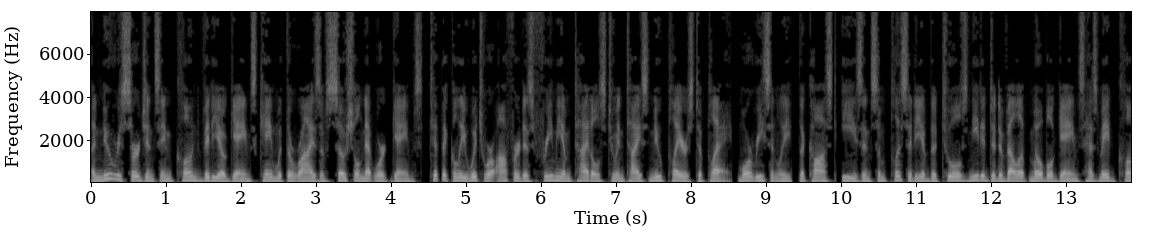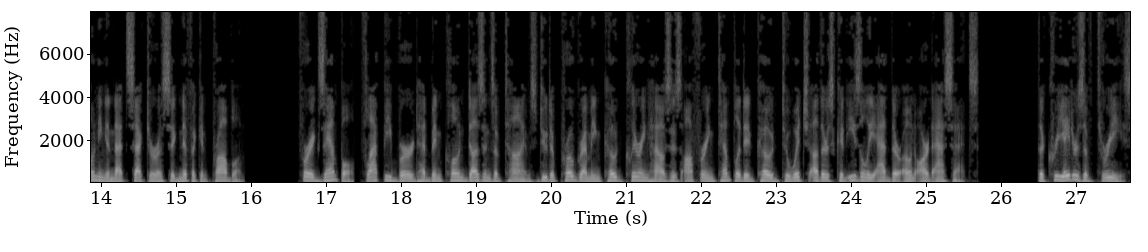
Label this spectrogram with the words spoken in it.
A new resurgence in cloned video games came with the rise of social network games, typically which were offered as freemium titles to entice new players to play. More recently, the cost, ease, and simplicity of the tools needed to develop mobile games has made cloning in that sector a significant problem. For example, Flappy Bird had been cloned dozens of times due to programming code clearinghouses offering templated code to which others could easily add their own art assets. The creators of Threes,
